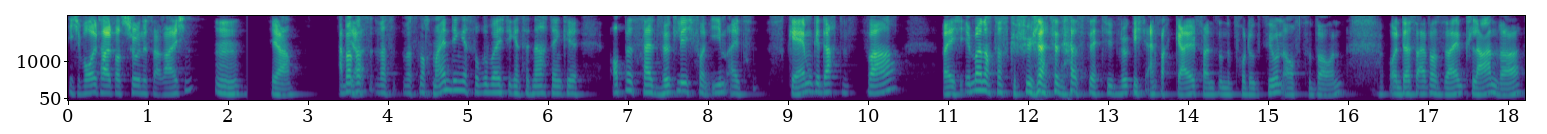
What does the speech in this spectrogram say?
ich wollte halt was Schönes erreichen. Mhm. Ja. Aber Ja. Was, was, was noch mein Ding ist, worüber ich die ganze Zeit nachdenke, ob es halt wirklich von ihm als Scam gedacht war, weil ich immer noch das Gefühl hatte, dass der Typ wirklich einfach geil fand, so eine Produktion aufzubauen und das einfach sein Plan war,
